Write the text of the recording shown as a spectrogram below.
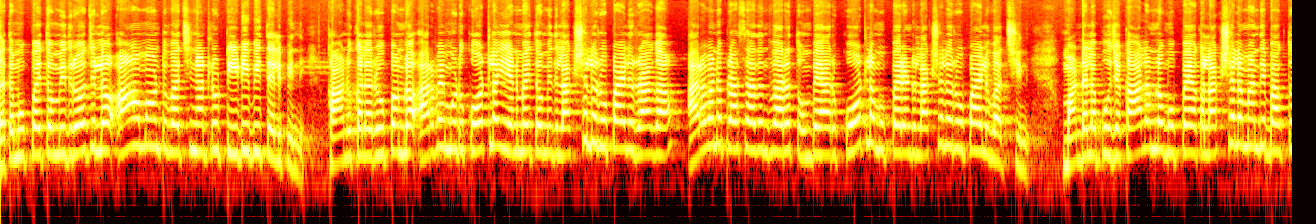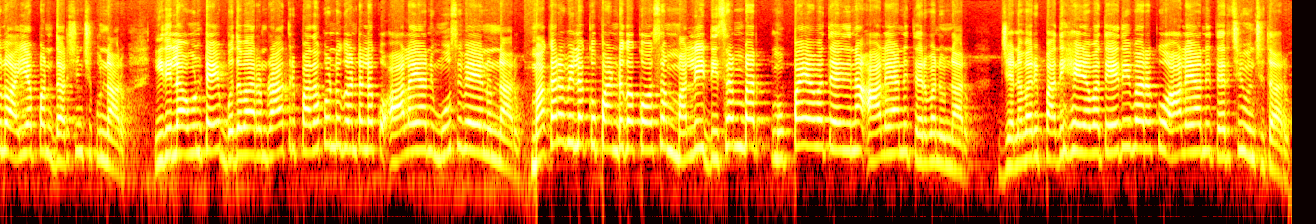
గత ముప్పై తొమ్మిది రోజుల్లో ఆ అమౌంట్ వచ్చినట్లు టీడీపీ తెలిపింది. కానుకల రూపంలో అరవై మూడు కోట్ల ఎనభై తొమ్మిది లక్షల రూపాయలు రాగా అరవణ ప్రసాదం ద్వారా తొంభై ఆరు కోట్ల ముప్పై రెండు లక్షల రూపాయలు వచ్చింది. మండల పూజ కాలంలో ముప్పై ఒక లక్షల మంది భక్తులు అయ్యప్పను దర్శించుకున్నారు. ఇదిలా ఉంటే బుధవారం రాత్రి పదకొండు గంటలకు ఆలయాన్ని మూసివేయనున్నారు. మకర విలక్కు పండుగ కోసం మళ్ళీ డిసెంబర్ ముప్పైవ తేదీన ఆలయాన్ని తెరవనున్నారు. జనవరి పదిహేడవ తేదీ వరకు ఆలయాన్ని తెరిచి ఉంచుతారు.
